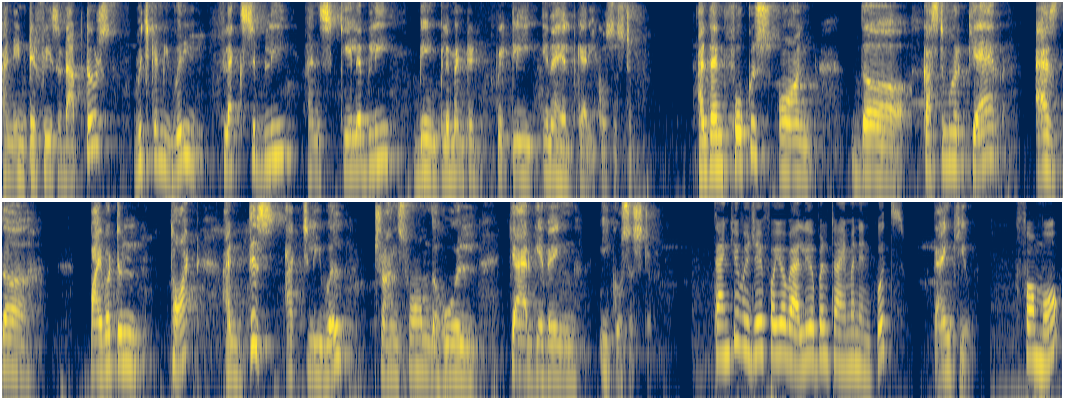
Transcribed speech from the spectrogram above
and interface adapters which can be very flexibly and scalably be implemented quickly in a healthcare ecosystem. And then focus on the customer care as the pivotal thought, and this actually will transform the whole caregiving ecosystem. Thank you, Vijai, for your valuable time and inputs. Thank you. For more,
